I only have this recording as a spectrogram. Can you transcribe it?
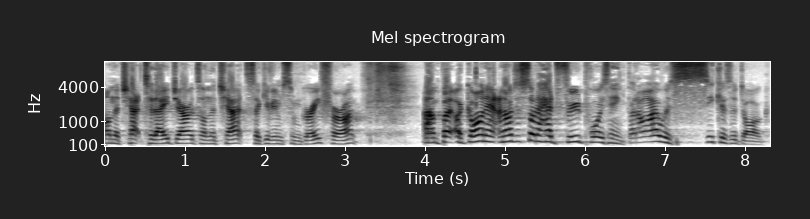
on the chat today, Jared's on the chat, so give him some grief, all right? Um, but I'd gone out and I just sort of had food poisoning, but I was sick as a dog.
